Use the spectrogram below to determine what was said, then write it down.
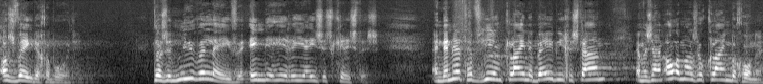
als wedergeboorte. Dat is een nieuwe leven in de Heer Jezus Christus. En daarnet heeft hier een kleine baby gestaan en we zijn allemaal zo klein begonnen.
